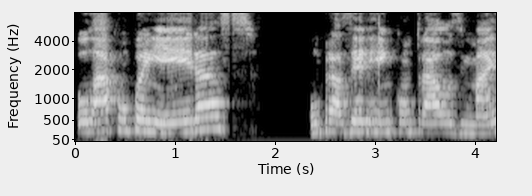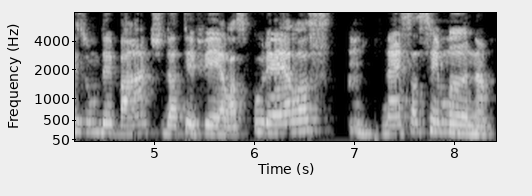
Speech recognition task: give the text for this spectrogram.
Olá, companheiras. Um prazer reencontrá-las em mais um debate da TV Elas por Elas. Nessa semana,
